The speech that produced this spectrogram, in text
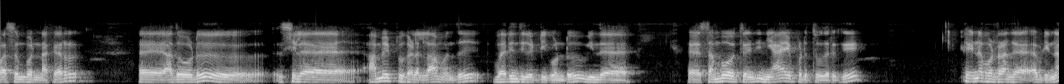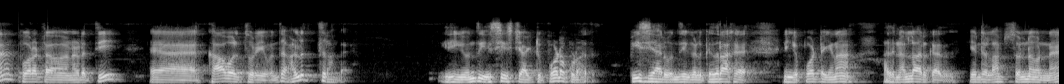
பசும்பன் நகர் அதோடு சில அமைப்புகள் எல்லாம் வந்து வரிந்து கட்டி கொண்டு இந்த சம்பவத்தை வந்து நியாயப்படுத்துவதற்கு என்ன பண்ணுறாங்க அப்படின்னா போராட்டம் நடத்தி காவல்துறையை வந்து அழுத்துறாங்க. நீங்கள் வந்து எஸ்சிஎஸ்டி ஆக்ட் போடக்கூடாது. பிசிஆர் வந்து எங்களுக்கு எதிராக நீங்கள் போட்டிங்கன்னா அது நல்லா இருக்காது என்றெல்லாம் சொன்ன உடனே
